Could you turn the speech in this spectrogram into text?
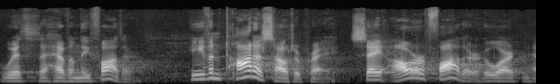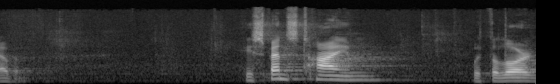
with the Heavenly Father. He even taught us how to pray. Say, Our Father who art in heaven. He spends time with the Lord,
